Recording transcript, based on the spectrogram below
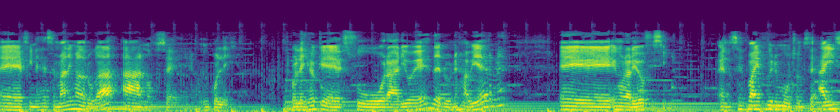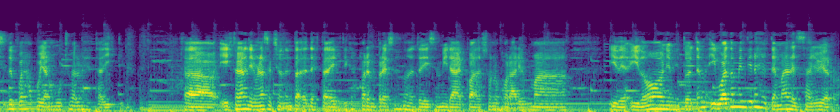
eh, fines de semana y madrugada, a, no sé, un colegio. Un colegio que su horario es de lunes a viernes, eh, en horario de oficina. Entonces va a influir mucho. Entonces ahí sí te puedes apoyar mucho de las estadísticas. O sea, Instagram tiene una sección de, de estadísticas para empresas donde te dice, mira, cuáles son los horarios más idóneos y todo el tema. Igual también tienes el tema del ensayo y error.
